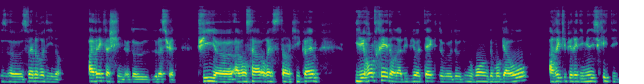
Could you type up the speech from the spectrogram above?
Sven Rodin avec la Chine, de, la Suède. Puis avant ça, Aurel Stein, qui quand même, il est rentré dans la bibliothèque de, de, de Mogao, a récupéré des manuscrits qui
